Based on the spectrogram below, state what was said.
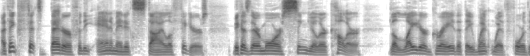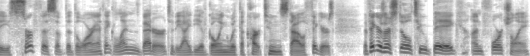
I think fits better for the animated style of figures because they're more singular color. The lighter gray that they went with for the surface of the DeLorean, I think, lends better to the idea of going with the cartoon style of figures. The figures are still too big, unfortunately.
